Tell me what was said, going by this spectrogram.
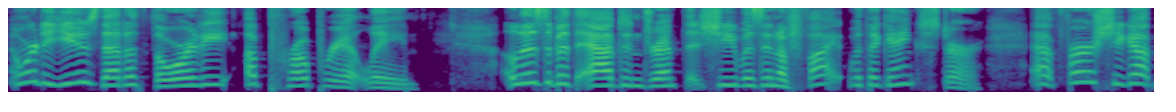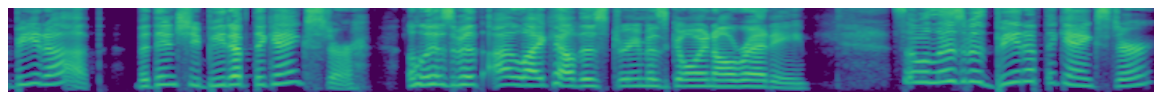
and we're to use that authority appropriately. Elizabeth Abden dreamt that she was in a fight with a gangster. At first, she got beat up, but then she beat up the gangster. Elizabeth, I like how this dream is going already. So Elizabeth beat up the gangster,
